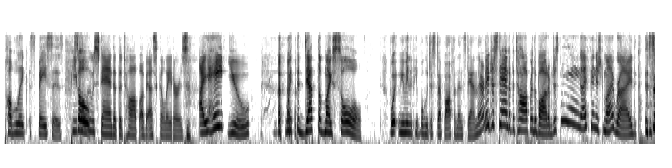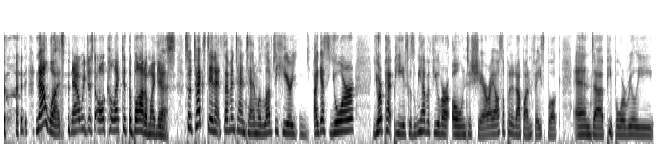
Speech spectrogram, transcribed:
public spaces People so who stand at the top of escalators. I hate you with the depth of my soul. What you mean the people who just step off and then stand there They just stand at the top or the bottom, just, mm, I finished my ride. so, now what Now we just all collect at the bottom, I guess. Yes. So text in at 71010. Would love to hear, I guess, your your pet peeves because we have a few of our own to share. I also put it up on Facebook, and uh, people were really,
